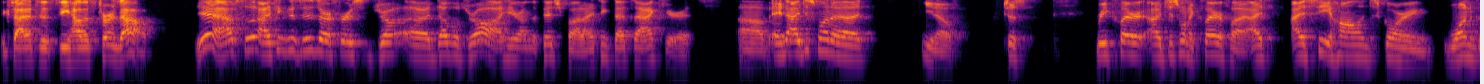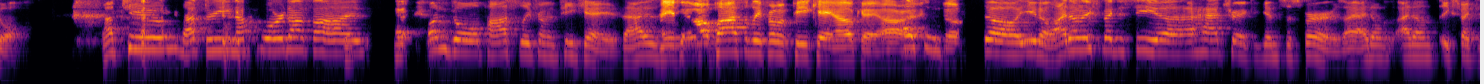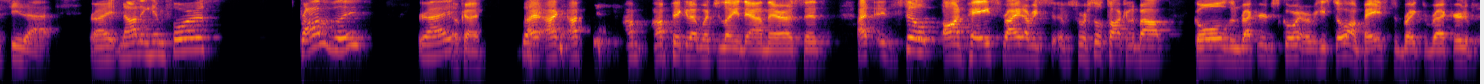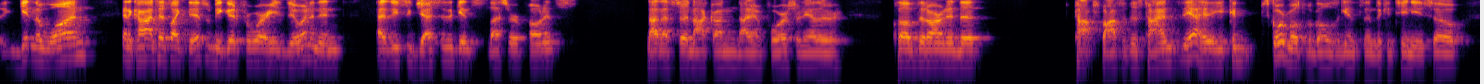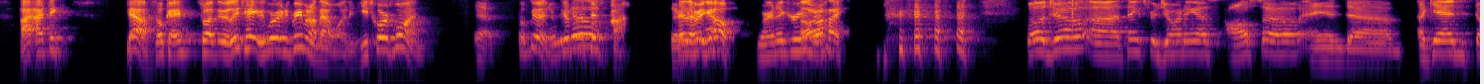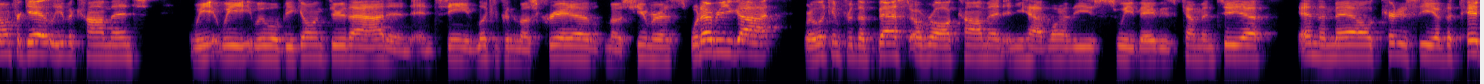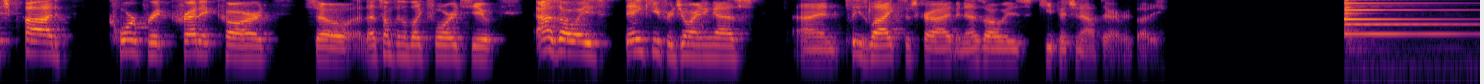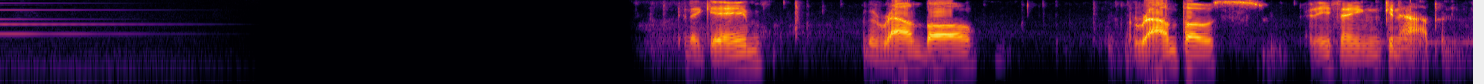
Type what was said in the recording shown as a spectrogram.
excited to see how this turns out. Yeah, absolutely. I think this is our first draw, uh, double draw here on the pitch pod. I think that's accurate. Um, and I just want to, you know, just reclar. I just want to clarify. I I see Haaland scoring one goal, not two, not three, not four, not five. one goal, possibly from a PK. That is oh, possibly from a PK. Okay, all right. So, so, you know, I don't expect to see a, a hat trick against the Spurs. I, I, don't. I don't expect to see that. Right, Nottingham Forest, probably. Right. Okay. I, I, I, I'm, I'm picking up what you're laying down there. Since I, it's still on pace, right? Are we? We're still talking about goals and record scoring. Or he's still on pace to break the record. Getting the one in a contest like this would be good for where he's doing, and then as you suggested, against lesser opponents. Not necessarily knock on Nottingham Forest or any other clubs that aren't in the top spots at this time. Yeah, he could score multiple goals against them to continue. So I, I think, yeah, okay. So at least, hey, we're in agreement on that one. He scores one. Yeah. Oh, good. Good go. for the pitch pod. There, there we go. go. We're in agreement. All right. well, Joe, uh, thanks for joining us also. And uh, again, don't forget, leave a comment we we we will be going through that and and seeing looking for the most creative most humorous whatever you got we're looking for the best overall comment and you have one of these sweet babies coming to you in the mail courtesy of the pitch pod corporate credit card. So uh, that's something to look forward to. As always thank you for joining us and please like subscribe and as always keep pitching out there everybody. In a game the round ball, round posts, anything can happen.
